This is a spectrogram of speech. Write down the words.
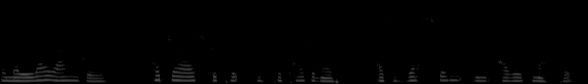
from a low angle, Hajjaj depicts his protagonist as resting and charismatic,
